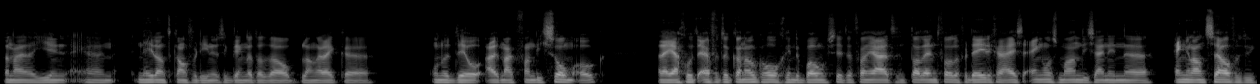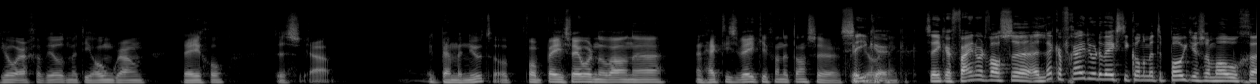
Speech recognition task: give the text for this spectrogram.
dan hij hier in, in Nederland kan verdienen. Dus ik denk dat dat wel een belangrijk eh, onderdeel uitmaakt van die som ook. En ja, goed, Everton kan ook hoog in de boom zitten van ja, het is een talentvolle verdediger. Hij is Engelsman, die zijn in eh, Engeland zelf natuurlijk heel erg gewild met die homeground regel. Dus ja, ik ben benieuwd. Op- Voor PSV wordt nog wel een, eh, een hectisch weekje van de transfer. Zeker. denk ik. Zeker. Feyenoord was eh, lekker vrij door de week. Die konden met de pootjes omhoog eh,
